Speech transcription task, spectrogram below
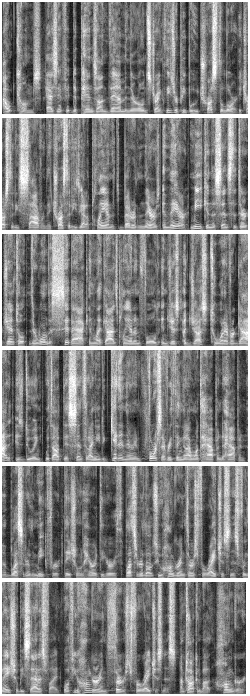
outcomes as if it depends on them and their own strength. These are people who trust the Lord. They trust that He's sovereign. They trust that He's got a plan that's better than theirs. And they are meek in the sense that they're gentle. They're willing to sit back and let God's plan unfold and just adjust to whatever God is doing without this sense that I need to get in there and force everything that I want to happen to happen. Uh, blessed are the meek, for they shall inherit the earth. Blessed are those who hunger and thirst for righteousness, for they shall be satisfied. Well, if you hunger and thirst for righteousness, I'm talking about hunger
